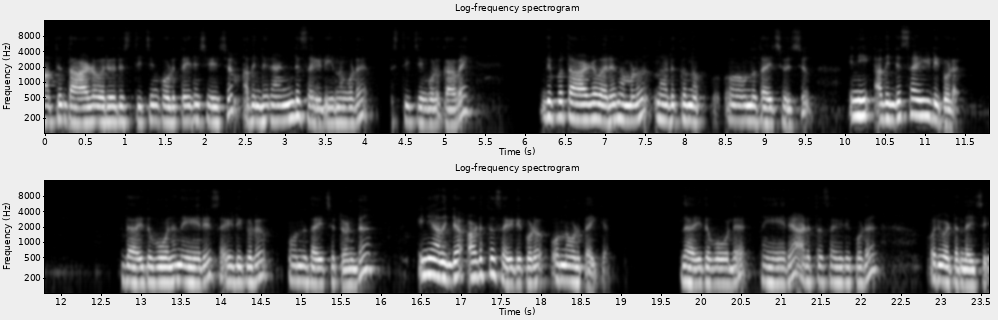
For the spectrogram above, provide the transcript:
ആദ്യം താഴെ ഒരു സ്റ്റിച്ചിങ് കൊടുത്തതിന് ശേഷം അതിന്റെ രണ്ട് സൈഡിൽ നിന്നും കൂടെ സ്റ്റിച്ചിങ് കൊടുക്കാവേ. ഇതിപ്പോൾ താഴെ വരെ നമ്മൾ നടുക്കുന്ന ഒന്ന് തയ്ച്ച് വെച്ചു. ഇനി അതിന്റെ സൈഡിൽ കൂടെ ഇതാ ഇതുപോലെ നേരെ സൈഡിൽ കൂടെ ഒന്ന് തയ്ച്ചിട്ടുണ്ട്. ഇനി അതിന്റെ അടുത്ത സൈഡിൽ കൂടെ ഒന്നുകൂടെ തയ്ക്കാം. ഇതാ ഇതുപോലെ നേരെ അടുത്ത സൈഡിൽ കൂടെ ഒരു വട്ടം തയ്ച്ച്.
